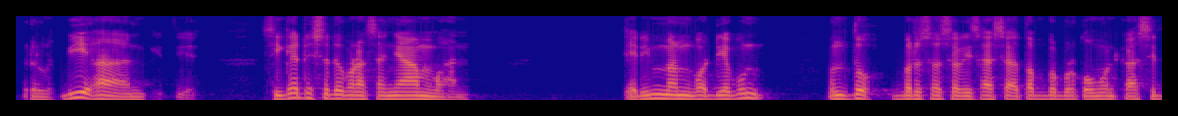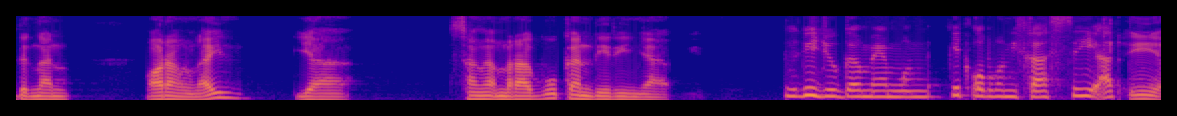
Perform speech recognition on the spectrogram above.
berlebihan gitu ya sehingga dia sudah merasa nyaman. Jadi membuat dia pun untuk bersosialisasi atau ber- berkomunikasi dengan orang lain ya sangat meragukan dirinya. Jadi juga memang mungkin komunikasi atau Iya.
